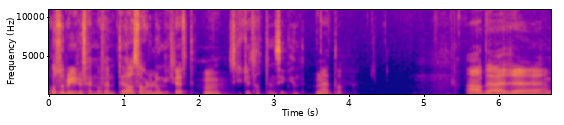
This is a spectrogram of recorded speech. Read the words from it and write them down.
Og så blir du 55, da, og så har du lungekreft. Mm. Skulle ikke tatt den siggen. Nettopp. Ja, det er eh,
